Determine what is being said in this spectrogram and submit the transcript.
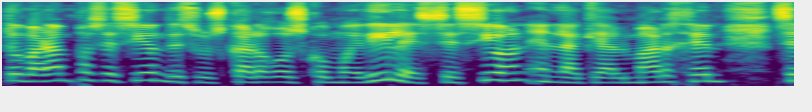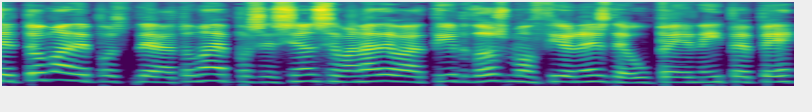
tomarán posesión de sus cargos como ediles. Sesión en la que, al margen se toma de, de la toma de posesión, se van a debatir dos mociones de UPN y PP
